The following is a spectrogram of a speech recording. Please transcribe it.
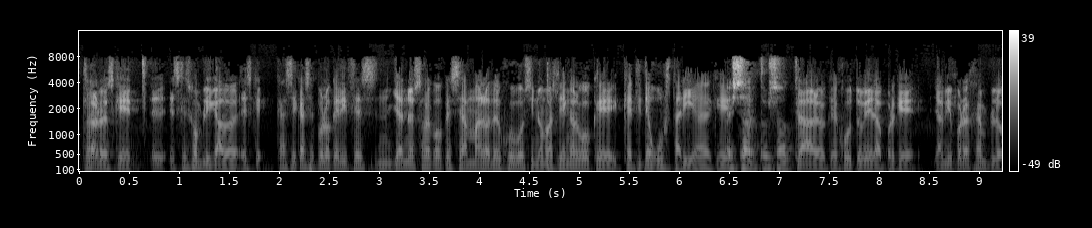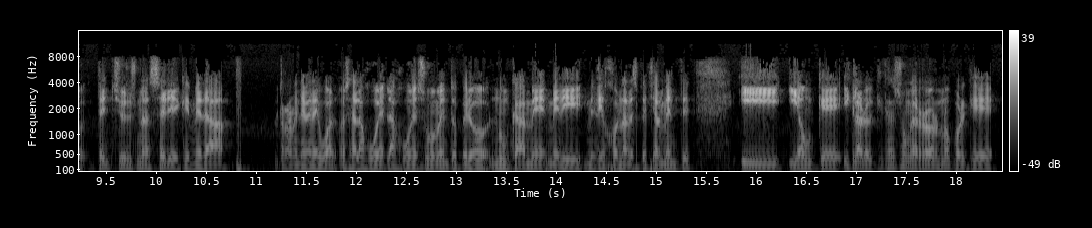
claro, es que, eh, es que es complicado. Es que casi casi por lo que dices ya no es algo que sea malo del juego, sino más bien algo que, que a ti te gustaría. eh, Que, Exacto, exacto. Claro, que el juego tuviera. Porque a mí, por ejemplo, Tenchu es una serie que me da. Realmente me da igual, o sea, la jugué, la jugué en su momento, pero nunca me, me, di- me dijo nada especialmente. Y, y aunque, y claro, quizás es un error, ¿no? Porque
